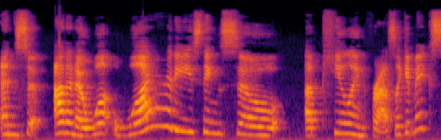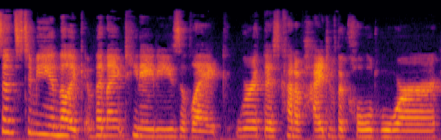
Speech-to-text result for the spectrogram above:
and so I don't know what why are these things so appealing for us? Like it makes sense to me in the, like the 1980s of like we're at this kind of height of the Cold War,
